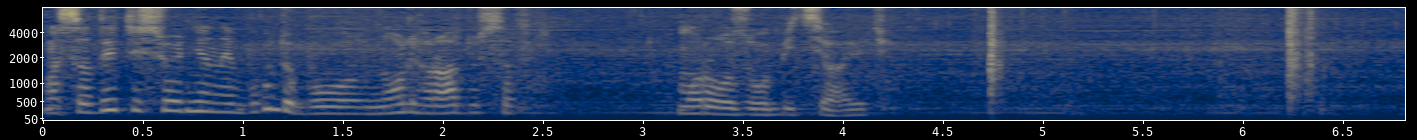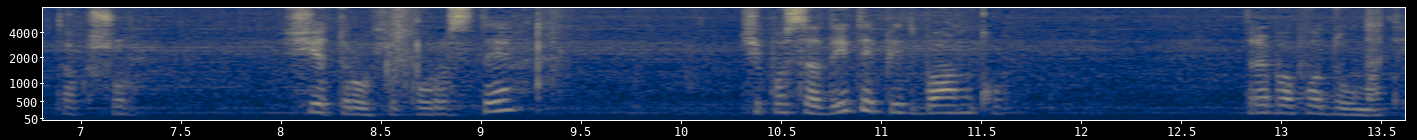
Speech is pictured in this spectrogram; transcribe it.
А садити сьогодні не буду, бо 0 градусів морозу обіцяють. Так що ще трохи поросте. Чи посадити під банку. Треба подумати.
